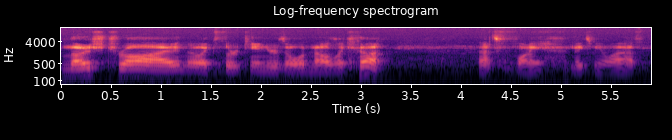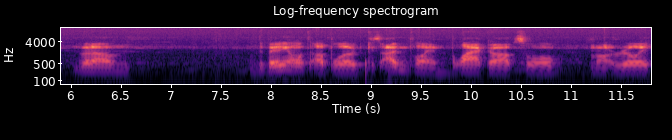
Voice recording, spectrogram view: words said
nice try," and they're like 13 years old, and I was like, "Huh, that's funny." It makes me laugh. But um, debating on what to upload because I've been playing Black Ops. Well, not really.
